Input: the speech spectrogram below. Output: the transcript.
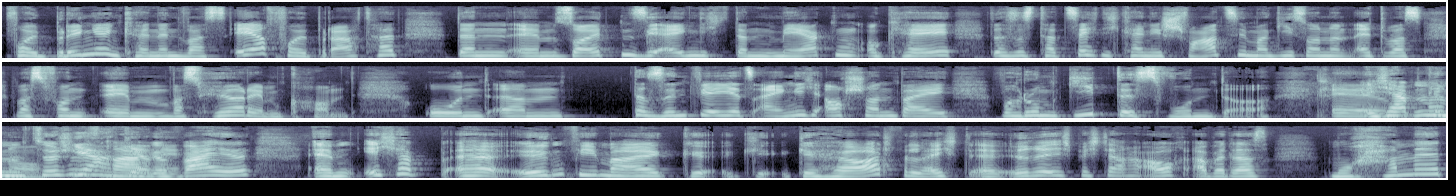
vollbringen können, was er vollbracht hat, dann ähm, sollten sie eigentlich dann merken, okay, das ist tatsächlich keine schwarze Magie, sondern etwas, was von ähm, was Höherem kommt. Und ähm, da sind wir jetzt eigentlich auch schon bei, warum gibt es Wunder? Ähm, ich habe noch genau. eine Zwischenfrage, ja, weil ähm, ich habe äh, irgendwie mal gehört, vielleicht äh, irre ich mich da auch, aber dass Mohammed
